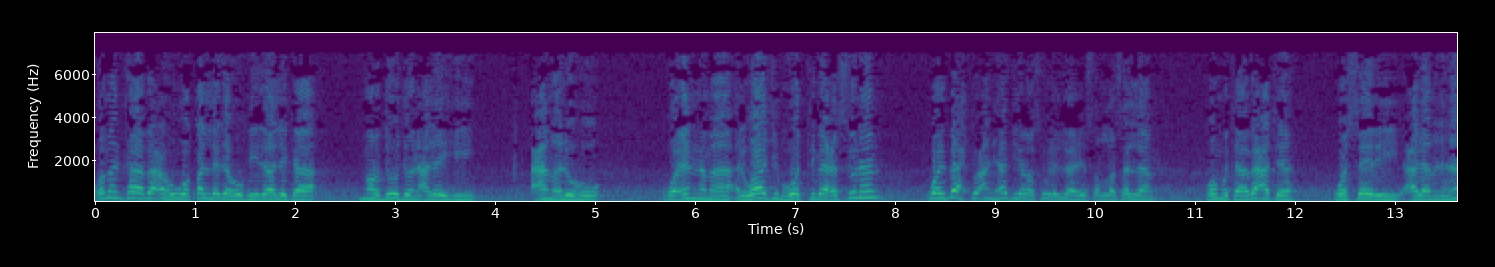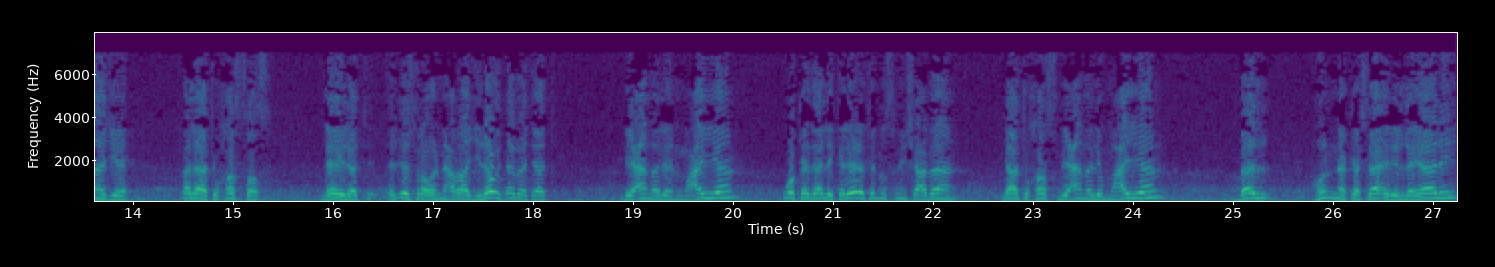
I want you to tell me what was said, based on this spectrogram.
ومن تابعه وقلده في ذلك مردود عليه عمله وإنما الواجب هو اتباع السنن والبحث عن هدي رسول الله صلى الله عليه وسلم ومتابعته والسير على منهاجه. فلا تخصص ليلة الإسرة والمعراج لو ثبتت بعمل معين وكذلك ليلة النصف من شعبان لا تخص بعمل معين بل هن كسائر الليالي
